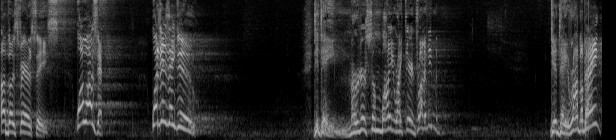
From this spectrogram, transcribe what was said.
of those Pharisees? What was it? What did they do? Did they murder somebody right there in front of him? Did they rob a bank?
